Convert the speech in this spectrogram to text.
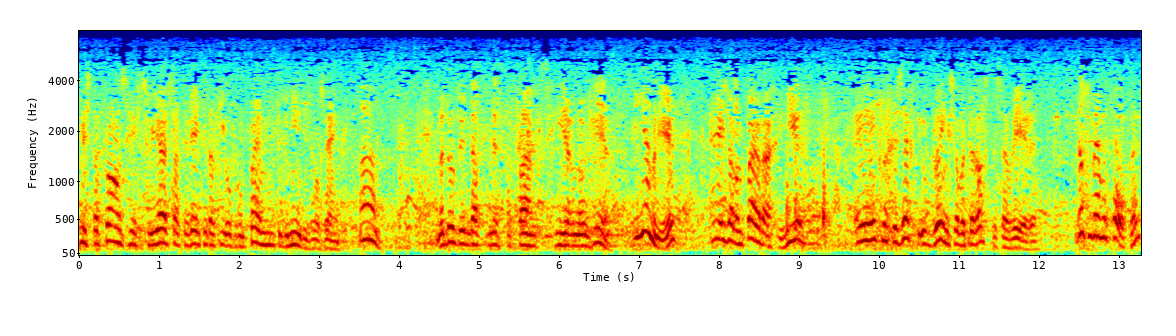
Mr. Frans heeft zojuist laten weten dat hij over een paar minuten beneden zal zijn. Ah, bedoelt u dat Mr. Frans hier logeert? Ja, meneer. Hij is al een paar dagen hier. Hij heeft me gezegd uw drinks op het terras te serveren. Wilt u mij me volgen?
